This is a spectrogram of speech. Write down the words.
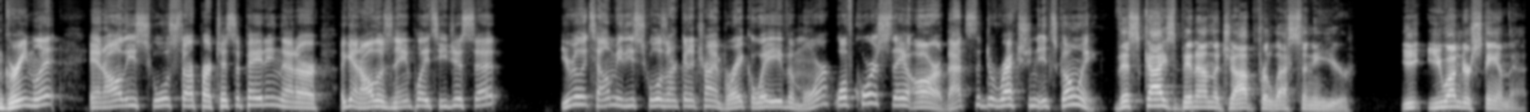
greenlit and all these schools start participating that are, again, all those nameplates he just said, you really telling me these schools aren't going to try and break away even more? Well, of course they are. That's the direction it's going. This guy's been on the job for less than a year. You you understand that.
